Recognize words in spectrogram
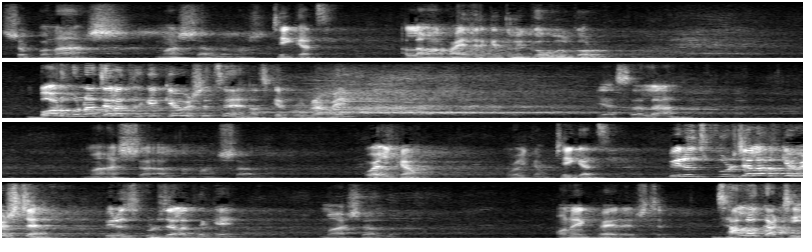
সর্বনাশ, মাশাআল্লাহ, মাশা, ঠিক আছে। আল্লাহ আমার ভাইদেরকে তুমি কবুল করো। বরগুনা জেলা থেকে কেউ এসেছেন আজকের প্রোগ্রামে? মাশাআল্লাহ। ওয়েলকাম ওয়েলকাম, ঠিক আছে। পিরোজপুর জেলার কেউ এসেছেন? পিরোজপুর জেলা থেকে? মাশাআল্লাহ। অনেক ভাইরা এসেছেন। ঝালকাঠি।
